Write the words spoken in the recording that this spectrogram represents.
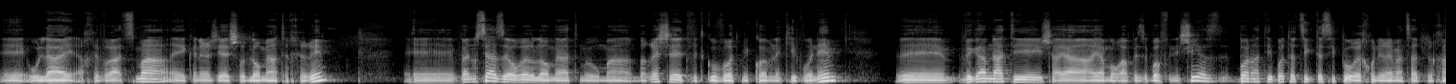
לאולי החברה עצמה, אה, כנראה שיש עוד לא מעט אחרים. אה, והנושא הזה עורר לא מעט מהומה ברשת ותגובות מכל מיני כיוונים. אה, וגם נתי שהיה היה מעורב בזה באופן אישי, אז בוא נתי, בוא תציג את הסיפור, איך הוא נראה מהצד שלך.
